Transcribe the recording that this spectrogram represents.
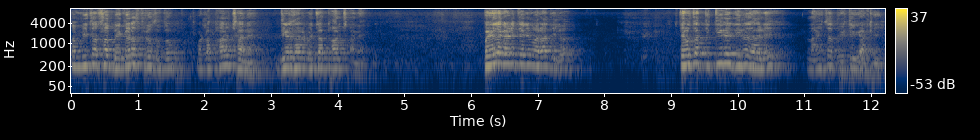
तर मी तसा बेकारच फिरत होतो. म्हटलं फार छान आहे. दीड हजार मिळतात फार छान आहे. पहिलं गाणी त्यांनी मला दिलं. तेव्हा तर किती रे दिन झाले नाही तर भेटी गाठी.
